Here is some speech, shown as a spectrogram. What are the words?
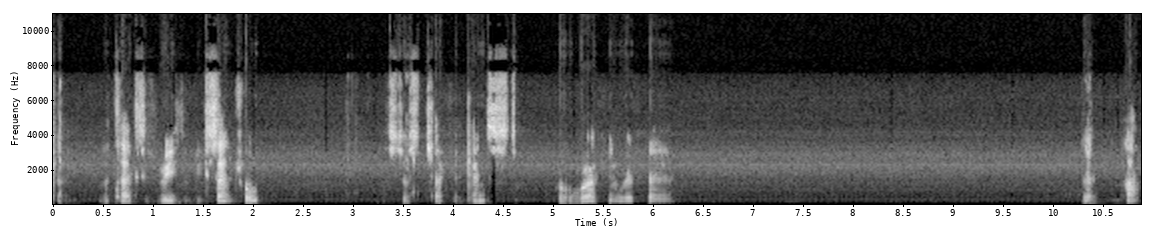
Okay, the text is reasonably central. Let's just check against what we're working with here. Yeah, happy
